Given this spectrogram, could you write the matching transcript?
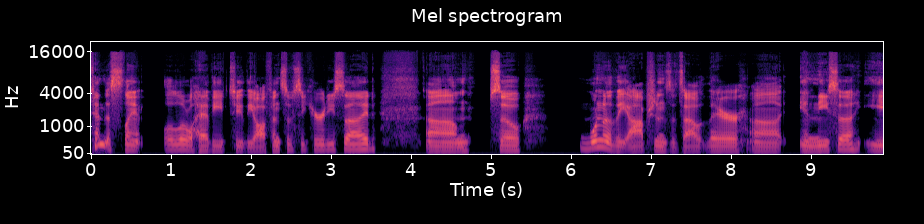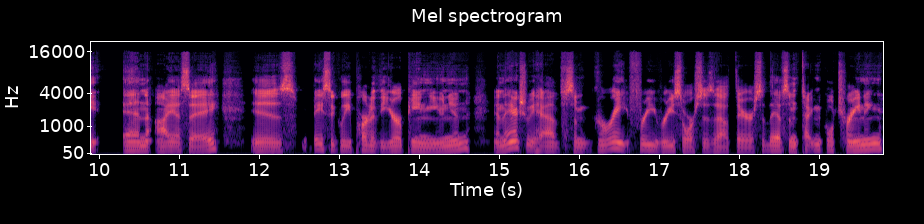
tend to slant a little heavy to the offensive security side. Um, so, one of the options that's out there uh, ENISA, ENISA is basically part of the European Union, and they actually have some great free resources out there. So they have some technical training,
